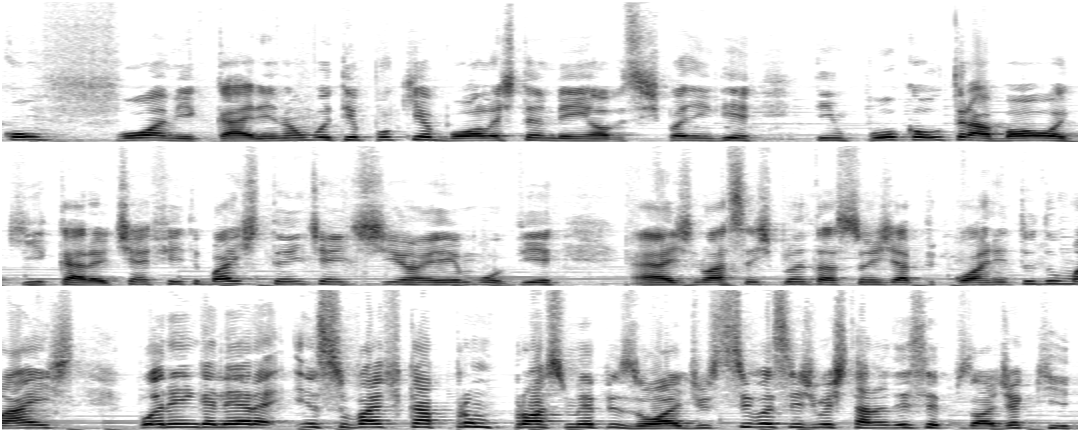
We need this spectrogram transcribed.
com fome, cara, e não vou ter pokebolas também, ó. Vocês podem ver, tem pouca Ultra Ball aqui, cara. Eu tinha feito bastante antes de remover as nossas plantações de apricórnio e tudo mais. Porém, galera, isso vai ficar para um próximo episódio. Se vocês gostaram desse episódio aqui,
